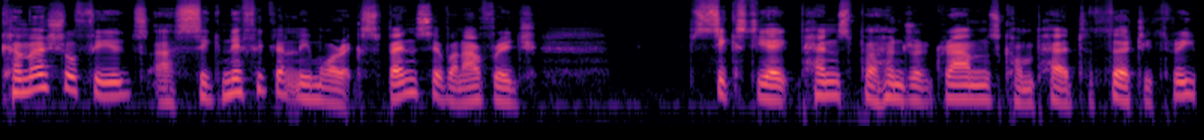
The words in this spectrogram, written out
Commercial foods are significantly more expensive on average 68 pence per 100 grams compared to 33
